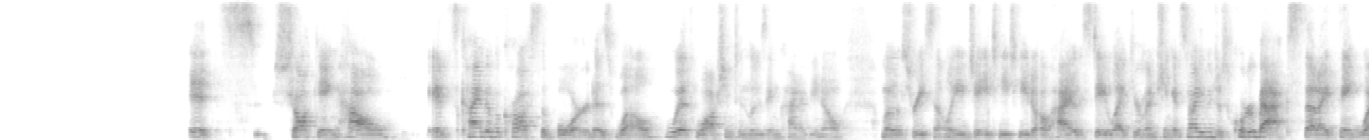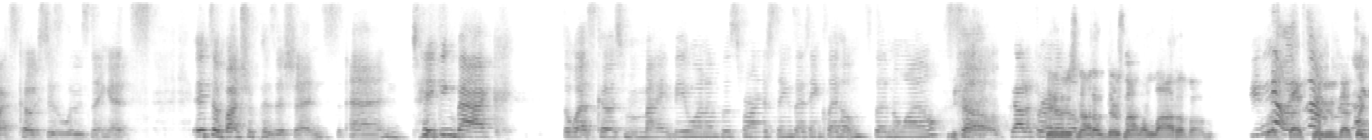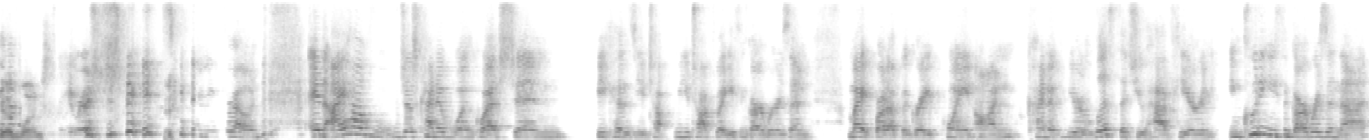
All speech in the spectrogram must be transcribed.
It's shocking how it's kind of across the board as well with Washington losing kind of, you know, most recently JTT to Ohio State, like you're mentioning. It's not even just quarterbacks that I think West Coast is losing. It's it's a bunch of positions and taking back the West Coast might be one of the smartest things I think Clay Helton said in a while. So gotta throw. Yeah, there's not a there's not a lot of them. No, that's exactly. maybe that's a good one. it's gonna be thrown. And I have just kind of one question because you talk you talked about Ethan Garbers and Mike brought up a great point on kind of your list that you have here, including Ethan Garbers in that.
